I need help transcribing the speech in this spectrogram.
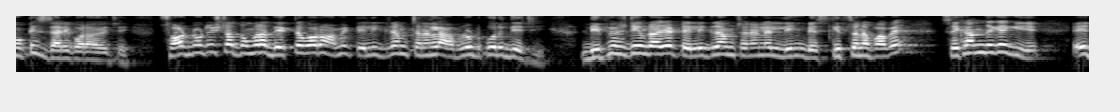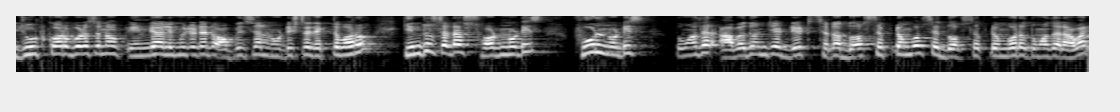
নোটিশ জারি করা হয়েছে। শর্ট নোটিশটা তোমরা দেখতে পারো, আমি টেলিগ্রাম চ্যানেলে আপলোড করে দিয়েছি। ডিফেন্স ডিম রাজের টেলিগ্রাম চ্যানেলের লিঙ্ক ডিসক্রিপশনে পাবে। সেখান থেকে গিয়ে এই জুট কর্পোরেশন অফ ইন্ডিয়া লিমিটেডের অফিসিয়াল নোটিশটা দেখতে পারো। কিন্তু সেটা শর্ট নোটিশ ফুল নোটিশ তোমাদের আবেদন যে ডেট সেটা দশ সেপ্টেম্বর সেই দশ সেপ্টেম্বরে তোমাদের আবার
